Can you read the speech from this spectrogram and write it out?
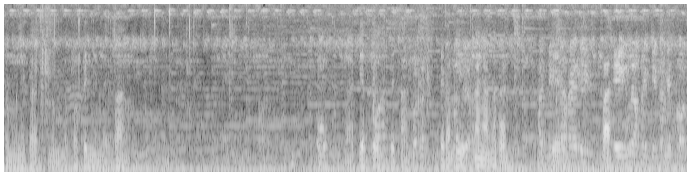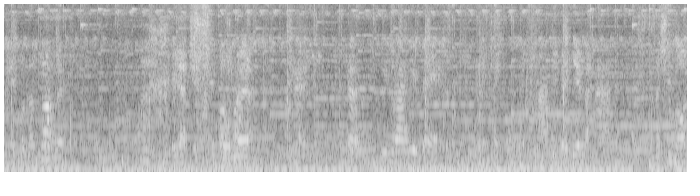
ชมบรรยากาศพนมนะครับว่าเป็นยังไงบ้างมาเตรียมตัวครับเดินทางเจอกันที่หน้างานครับผมโอเคครับไปเองเริ่มไปกินน้ำมันซอสนี่คนทั้งช่องเลยไม่อยากกินน้ำมันซอสเลยกินได้ที่แต่มีไปเยี่ยมหนักหนาแล้วชิมร้อน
